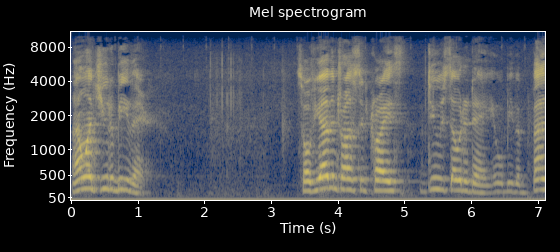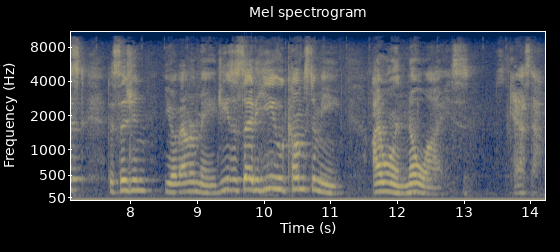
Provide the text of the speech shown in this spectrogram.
And I want you to be there. So if you haven't trusted Christ, do so today. It will be the best decision you have ever made. Jesus said, He who comes to me, I will in no wise cast out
